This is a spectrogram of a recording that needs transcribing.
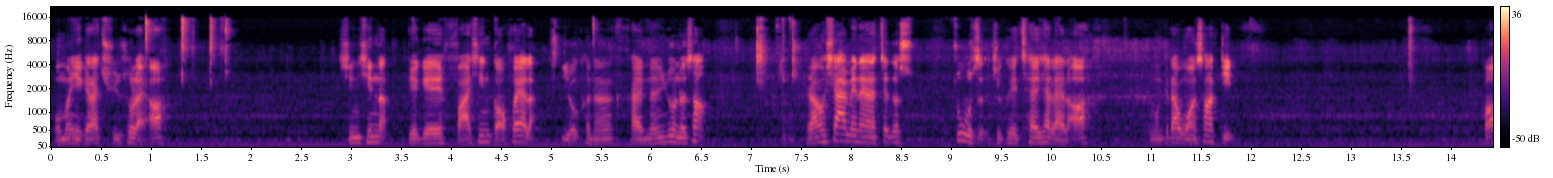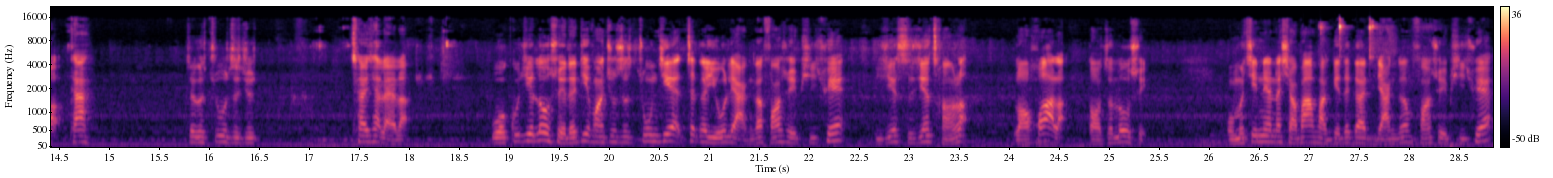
我们也给它取出来啊，轻轻的，别给阀芯搞坏了，有可能还能用得上。然后下面呢，这个柱子就可以拆下来了啊，我们给它往上顶。好看，这个柱子就拆下来了。我估计漏水的地方就是中间这个有两个防水皮圈，已经时间长了。老化了，导致漏水。我们今天呢想办法给这个两根防水皮圈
